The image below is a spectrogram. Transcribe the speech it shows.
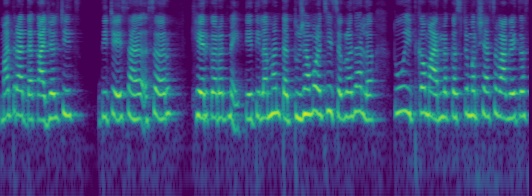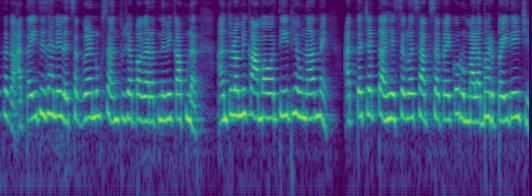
मात्र आता काजलचीच तिचे सा सर खेर करत नाही. ते तिला म्हणतात तुझ्यामुळेच हे सगळं झालं. तू इतकं मारलं कस्टमरशी असं वागायचं असतं का? आता इथे झालेलं आहे. सगळं नुकसान तुझ्या पगारातनं मी कापणार आणि तुला मी कामावरतीही ठेवणार नाही. आत्ताच्या आत्ता हे सगळं साफसफाई करून मला भरपाई द्यायची.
